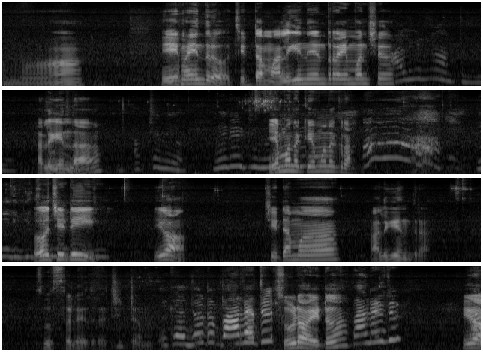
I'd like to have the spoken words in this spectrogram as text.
అమ్మా. ఏమైందిరో? చిట్టమ్మ అలిగింది ఏంట్రా ఈ మనిషి? అలిగిందా? ఏమనకు ఏమనకురా ఓ చిటి ఇగో. చిట్టమ్మ అలిగిందిరా. చూస్తలేదురా చిట్టమ్మ. చూడవా ఇటు? ఇగో.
